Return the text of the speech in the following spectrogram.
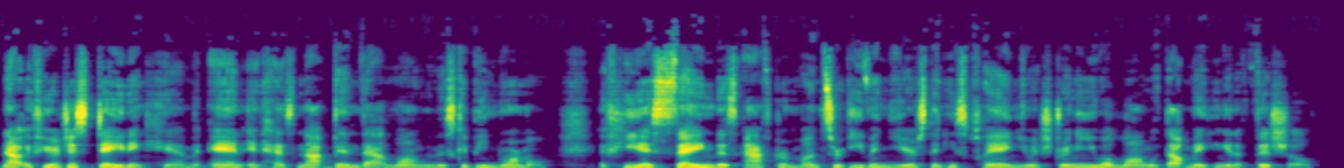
Now, if you're just dating him and it has not been that long, then this could be normal. If he is saying this after months or even years, then he's playing you and stringing you along without making it official.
